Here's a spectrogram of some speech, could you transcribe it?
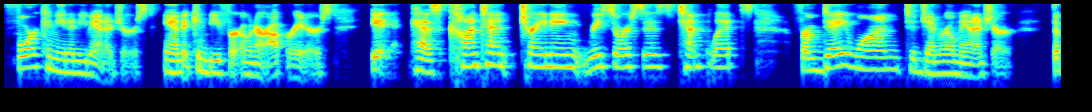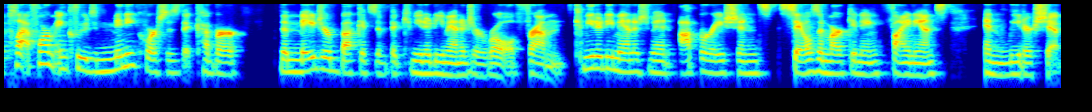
for community managers, and it can be for owner operators. It has content, training, resources, templates from day one to general manager. The platform includes many courses that cover the major buckets of the community manager role from community management, operations, sales and marketing, finance, and leadership.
